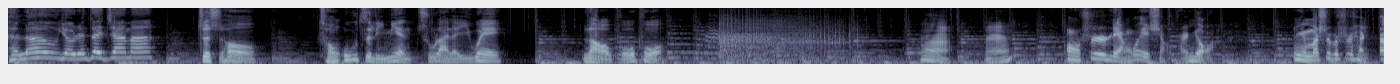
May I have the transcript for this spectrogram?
？Hello，Hello，有人在家吗？这时候，从屋子里面出来了一位老婆婆。嗯嗯，哦，是两位小朋友啊，你们是不是很饿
